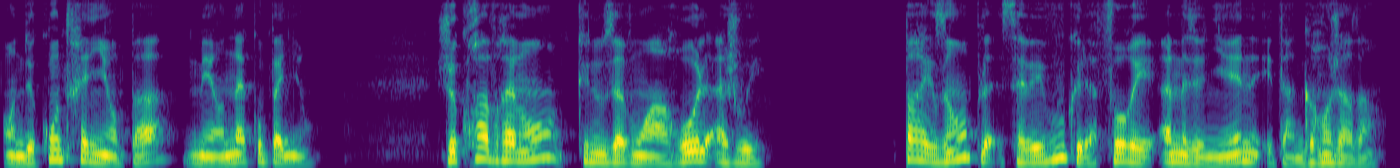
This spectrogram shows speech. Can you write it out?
en ne contraignant pas, mais en accompagnant. Je crois vraiment que nous avons un rôle à jouer. Par exemple, savez-vous que la forêt amazonienne est un grand jardin?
